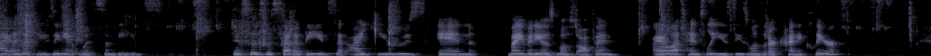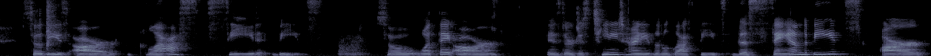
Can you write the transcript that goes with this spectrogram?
I end up using it with some beads. This is a set of beads that I use in my videos most often. I a lot of times will use these ones that are kind of clear. So these are glass seed beads. So what they are is they're just teeny tiny little glass beads. The sand beads are,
